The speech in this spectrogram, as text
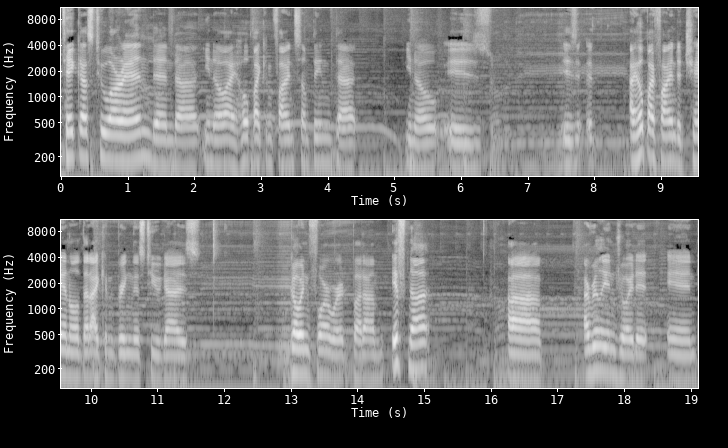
take us to our end and uh, you know I hope I can find something that you know is is I hope I find a channel that I can bring this to you guys going forward. But um, if not, uh, I really enjoyed it, and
